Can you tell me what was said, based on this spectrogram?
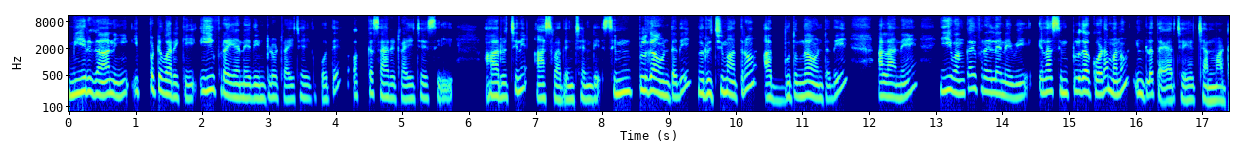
మీరు గాని ఇప్పటి వరకి ఈ ఫ్రై అనేది ఇంట్లో ట్రై చేయకపోతే ఒక్కసారి ట్రై చేసి ఆ రుచిని ఆస్వాదించండి. సింపుల్‌గా ఉంటది. రుచి మాత్రం అద్భుతంగా ఉంటది. అలానే ఈ వంకాయ ఫ్రైలనేవి ఇలా సింపుల్‌గా కూడా మనం ఇంట్లో తయారు చేయొచ్చనమాట.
